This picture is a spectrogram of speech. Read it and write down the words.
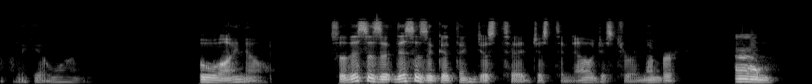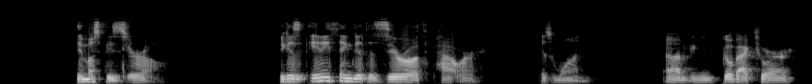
How would I get 1? Oh, I know. So this is a this is a good thing just to just to know, just to remember. Um, it must be 0 because anything to the zeroth power is one. Um, you can go back to our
